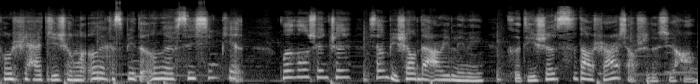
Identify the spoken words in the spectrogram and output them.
同时还集成了 NXP 的 NFC 芯片。官方宣称，相比上代二一零零，可提升四到十二小时的续航。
